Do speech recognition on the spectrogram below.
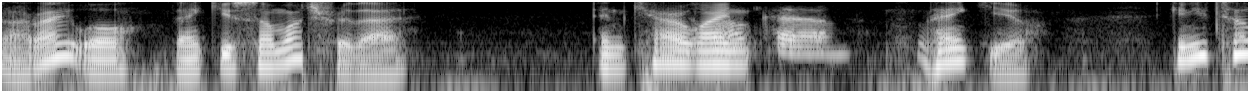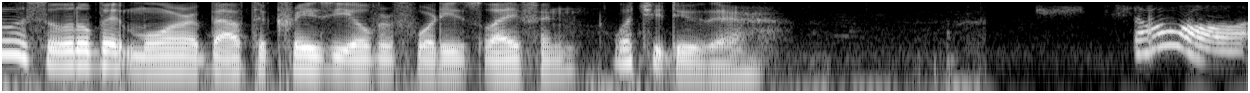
All right, well, thank you so much for that. And Caroline, welcome. thank you. Can you tell us a little bit more about the Crazy Over 40s life and what you do there? Sure.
